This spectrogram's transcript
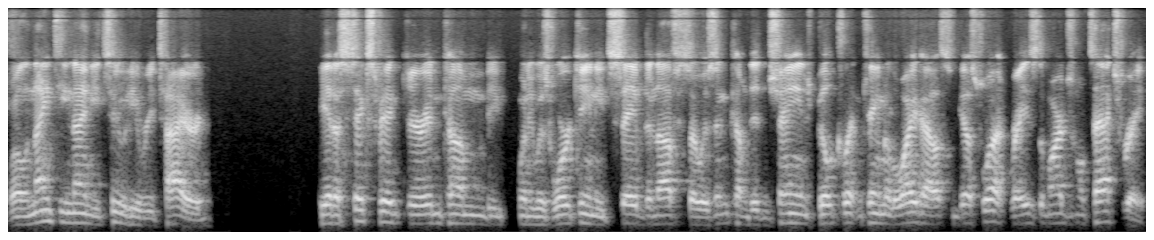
Well, in 1992, he retired. He had a six figure income when he was working. He'd saved enough so his income didn't change. Bill Clinton came to the White House, and guess what? Raised the marginal tax rate.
